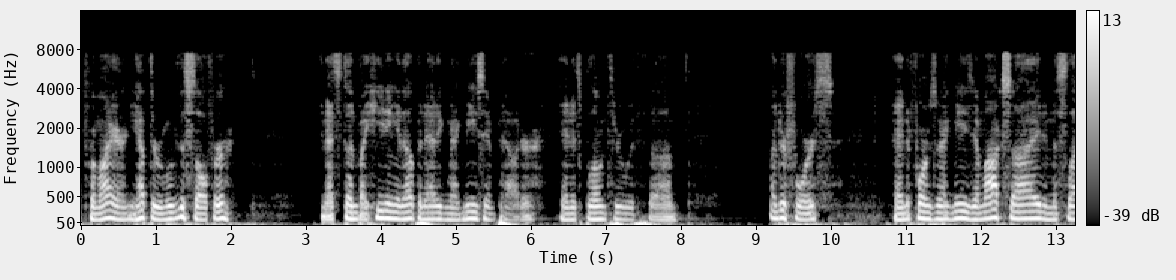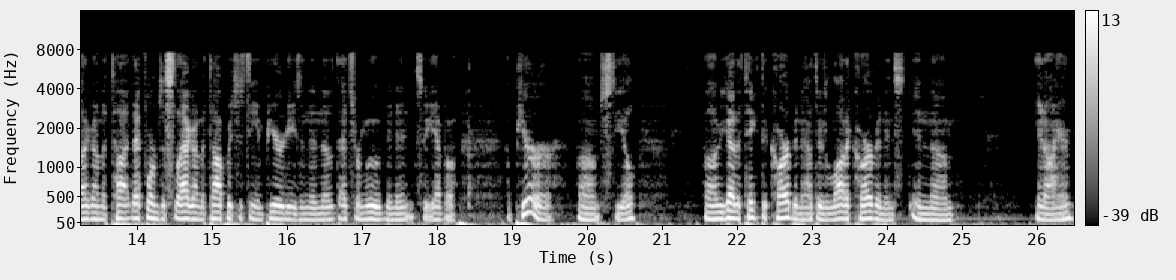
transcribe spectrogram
from iron, you have to remove the sulfur, and that's done by heating it up and adding magnesium powder, and it's blown through with um, under force, and it forms magnesium oxide and the slag on the top. That forms a slag on the top, which is the impurities, and then those, that's removed, and then so you have a, a purer um, steel. Uh, you got to take the carbon out. There's a lot of carbon in in um, in iron,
